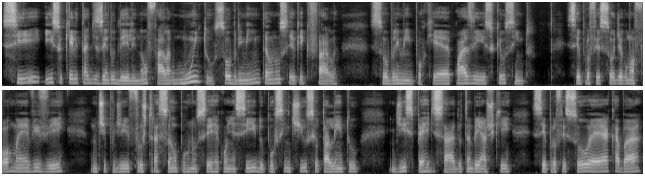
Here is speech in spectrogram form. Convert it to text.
Se isso que ele está dizendo dele não fala muito sobre mim, então eu não sei o que, que fala sobre mim, porque é quase isso que eu sinto. Ser professor, de alguma forma, é viver um tipo de frustração por não ser reconhecido, por sentir o seu talento desperdiçado. Eu também acho que ser professor é acabar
